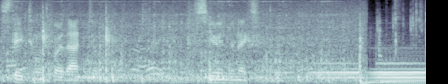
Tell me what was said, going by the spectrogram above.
stay tuned for that too. See you in the next one.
